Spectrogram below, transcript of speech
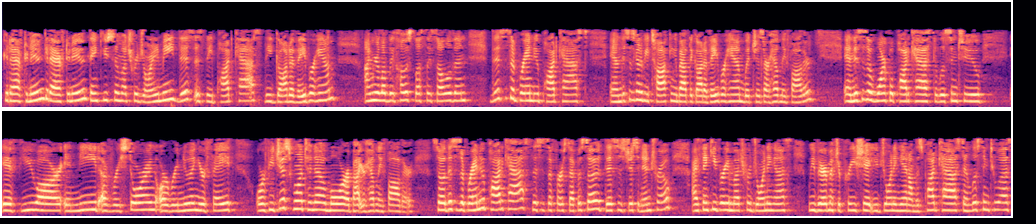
Good afternoon. Good afternoon. Thank you so much for joining me. This is the podcast, The God of Abraham. I'm your lovely host, Lesley Sullivan. This is a brand new podcast, and this is going to be talking about the God of Abraham, which is our Heavenly Father. And this is a wonderful podcast to listen to if you are in need of restoring or renewing your faith or if you just want to know more about your Heavenly Father. So this is a brand new podcast. This is the first episode. This is just an intro. I thank you very much for joining us. We very much appreciate you joining in on this podcast and listening to us.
